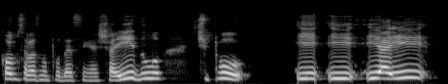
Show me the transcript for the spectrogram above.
como se elas não pudessem achar ídolo. Tipo, e, e, e aí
